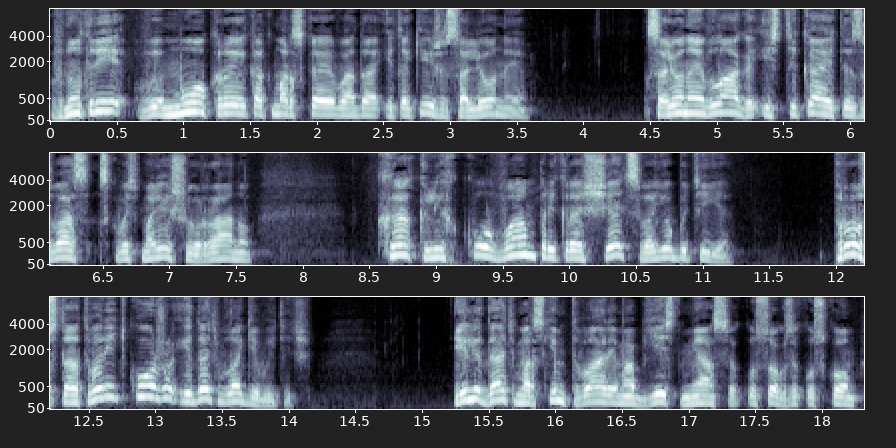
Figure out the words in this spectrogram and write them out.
Внутри вы мокрые, как морская вода, и такие же соленые». Соленая влага истекает из вас сквозь малейшую рану. Как легко вам прекращать свое бытие? Просто отварить кожу и дать влаге вытечь. Или дать морским тварям объесть мясо кусок за куском,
